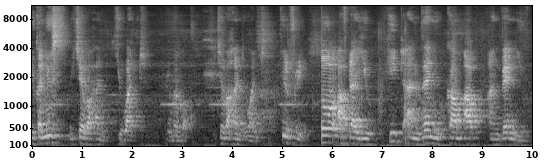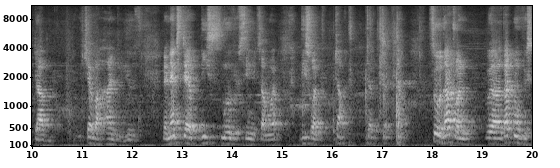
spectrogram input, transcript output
You can use whichever hand you want. Remember, whichever hand you want. Feel free. So after you hit and then you come up and then you dab whichever hand you use. The next step, this move you've seen it somewhere. This one, ta ta ta ta. So that one, well, that move is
